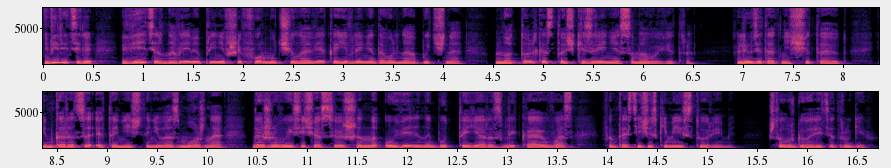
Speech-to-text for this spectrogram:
Видите ли, ветер, на время принявший форму человека, явление довольно обычное, но только с точки зрения самого ветра. Люди так не считают. Им кажется это нечто невозможное. Даже вы сейчас совершенно уверены, будто я развлекаю вас фантастическими историями. Что уж говорить о других.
